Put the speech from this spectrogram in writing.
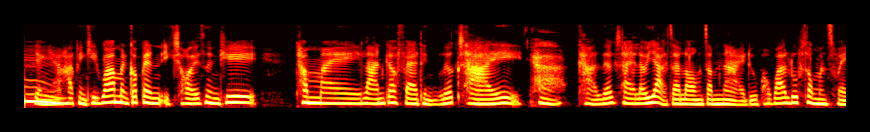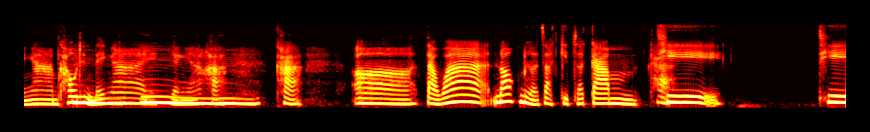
มอย่างเงี้ยค่ะพิงคิดว่ามันก็เป็นอีกช้อยส์หนึ่งที่ทำไมร้านกาแฟถึงเลือกใช้ค่ะ ค่ะเลือกใช้แล้วอยากจะลองจำหน่ายดูเพราะว่ารูปทรงมันสวยงามเข้าถึงได้ง่ายมอย่างเงี้ยค่ะอืมค่ะเอ่อ แต่ว่านอกเหนือจากกิจกรรมค่ะที่ที่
